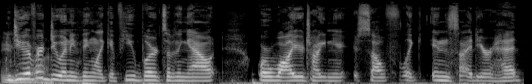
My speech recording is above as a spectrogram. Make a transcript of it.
Do you ever do anything like if you blurt something out or while you're talking to yourself, like inside your head?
